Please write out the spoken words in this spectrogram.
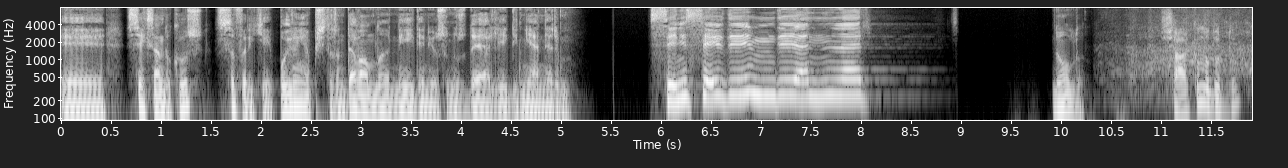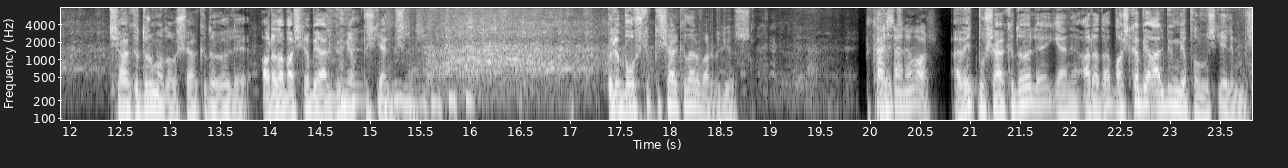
e, 8902 buyurun yapıştırın devamlı neyi deniyorsunuz değerli dinleyenlerim. Seni sevdim diyenler Ne oldu? Şarkı mı durdu? Şarkı durmadı o şarkı da öyle. Arada başka bir albüm yapmış gelmişler. Böyle boşluklu şarkılar var biliyorsun. Birkaç Evet. tane var. Evet bu şarkı da öyle. Yani arada başka bir albüm yapılmış gelinmiş.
